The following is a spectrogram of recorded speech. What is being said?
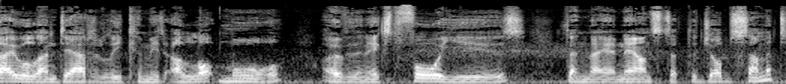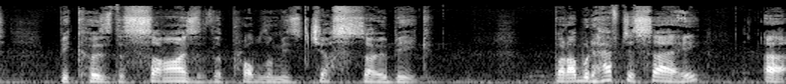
they will undoubtedly commit a lot more over the next four years than they announced at the Job Summit because the size of the problem is just so big. But I would have to say, uh,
